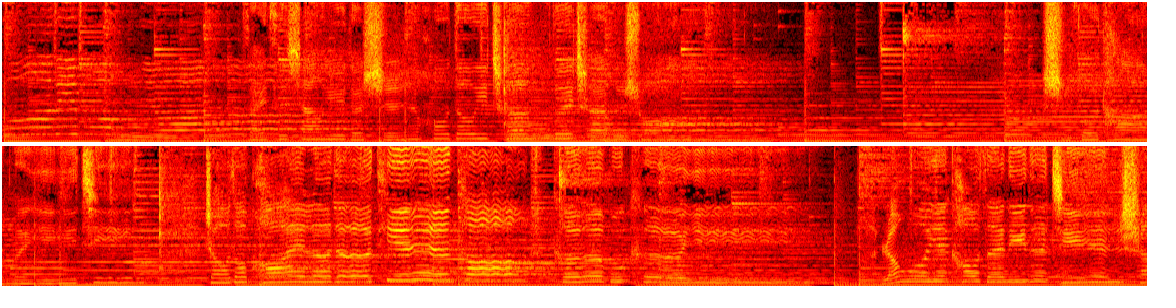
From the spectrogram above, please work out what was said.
我的朋友啊，再次相遇的时候都已成对成双，是否他们已经？找到快乐的天堂，可不可以让我也靠在你的肩上？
